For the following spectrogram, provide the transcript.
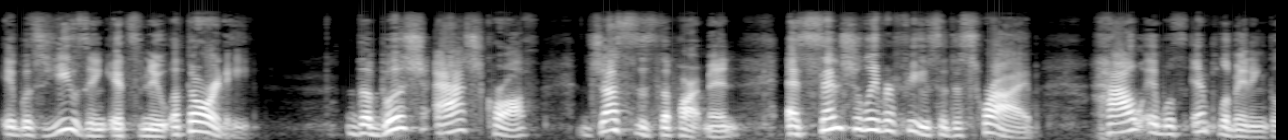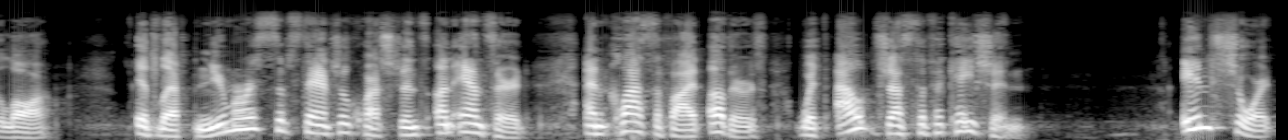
it was using its new authority. The Bush Ashcroft Justice Department essentially refused to describe how it was implementing the law. It left numerous substantial questions unanswered and classified others without justification. In short,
